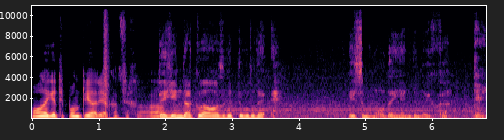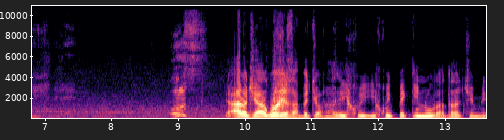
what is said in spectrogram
მონ ეგეთი პონტი არის აქაც ახლა დეგინდაკუ ავაზგეთე გუდე ის მონოდენ ენდენ იქა ოს კაროჩე არ გვიღესა ბეჭო რა იხვი იხვი პეკინურად რა ჩემი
